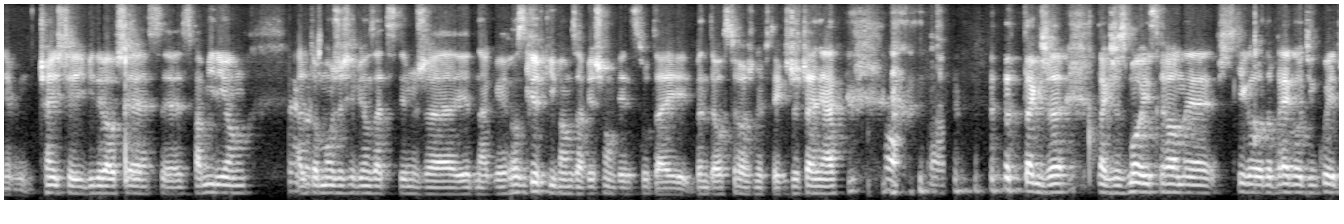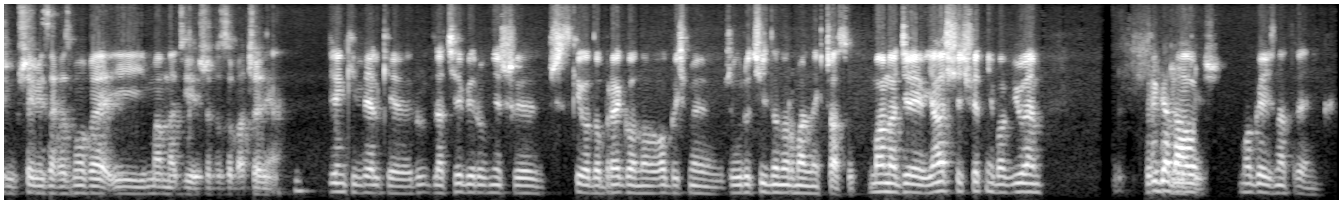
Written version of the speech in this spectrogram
nie wiem, częściej widywał się z, z familią, ale to może się wiązać z tym, że jednak rozgrywki wam zawieszą, więc tutaj będę ostrożny w tych życzeniach. O, no. także, także z mojej strony wszystkiego dobrego. Dziękuję Ci uprzejmie za rozmowę i mam nadzieję, że do zobaczenia. Dzięki wielkie dla Ciebie również y, wszystkiego dobrego, no obyśmy wrócili do normalnych czasów. Mam nadzieję, ja się świetnie bawiłem, wygadałem, mogę iść na trening.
